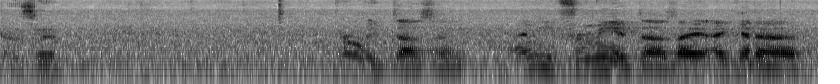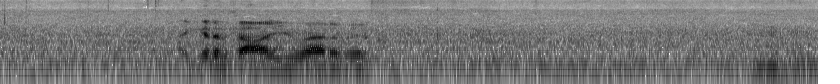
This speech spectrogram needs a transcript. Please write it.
Does it? Probably doesn't. I mean, for me, it does. I, I get a, I get a value out of it. Mm-hmm.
